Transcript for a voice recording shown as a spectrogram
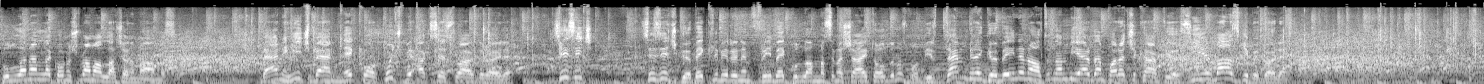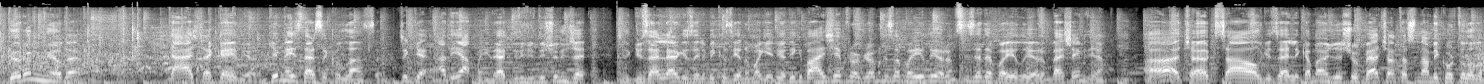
Kullananla konuşmam Allah canımı almasın. Ben hiç ben ne korkunç bir aksesuardır öyle. Siz hiç siz hiç göbekli birinin freeback kullanmasına şahit oldunuz mu? Birdenbire göbeğinin altından bir yerden para çıkartıyor. Sihirbaz gibi böyle. Görünmüyor da. Ya şaka ediyorum. Kim ne isterse kullansın. Çünkü hadi yapmayın. Ya düşününce güzeller güzeli bir kız yanıma geliyor. Diyor ki Bayce programınıza bayılıyorum. Size de bayılıyorum. Ben şey mi diyeceğim? Aa çok sağ ol güzellik ama önce şu bel çantasından bir kurtulalım.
